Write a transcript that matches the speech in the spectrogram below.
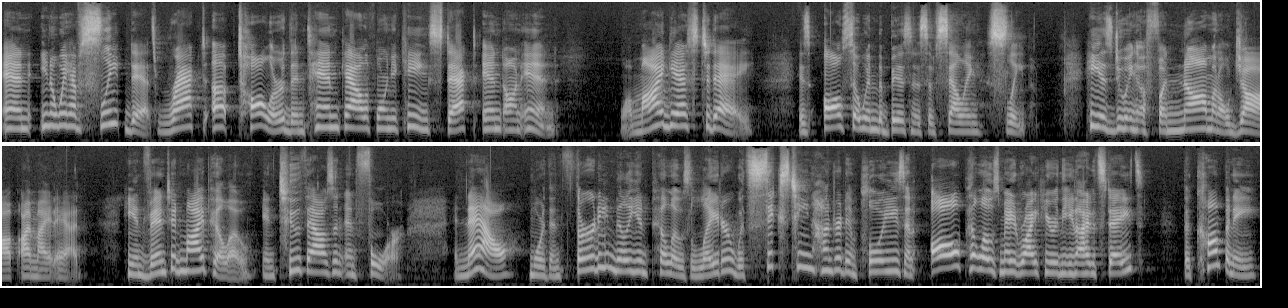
And, you know, we have sleep debts racked up taller than 10 California kings stacked end on end. Well, my guest today is also in the business of selling sleep. He is doing a phenomenal job, I might add. He invented My Pillow in 2004 and now, more than 30 million pillows later, with 1,600 employees and all pillows made right here in the United States, the company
